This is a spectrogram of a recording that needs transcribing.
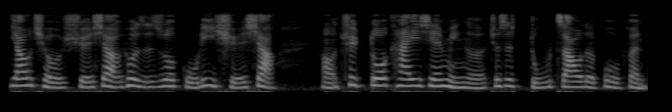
要求学校或者是说鼓励学校，哦去多开一些名额，就是独招的部分。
